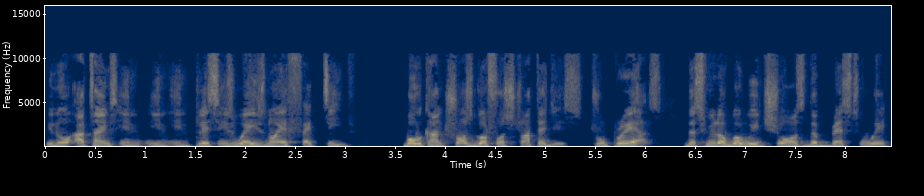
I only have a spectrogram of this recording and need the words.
you know, at times in, in, in places where it's not effective. But we can trust God for strategies through prayers. The Spirit of God will show us the best way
